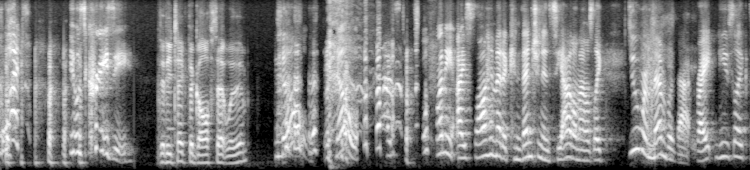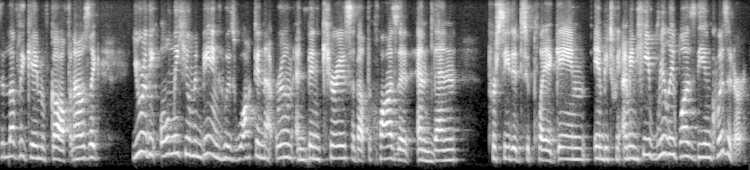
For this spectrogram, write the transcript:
what? it was crazy. Did he take the golf set with him? No, no. I was so funny. I saw him at a convention in Seattle and I was like, do you remember that, right? And he's like, the lovely game of golf. And I was like, you are the only human being who's walked in that room and been curious about the closet and then proceeded to play a game in between. I mean, he really was the inquisitor.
